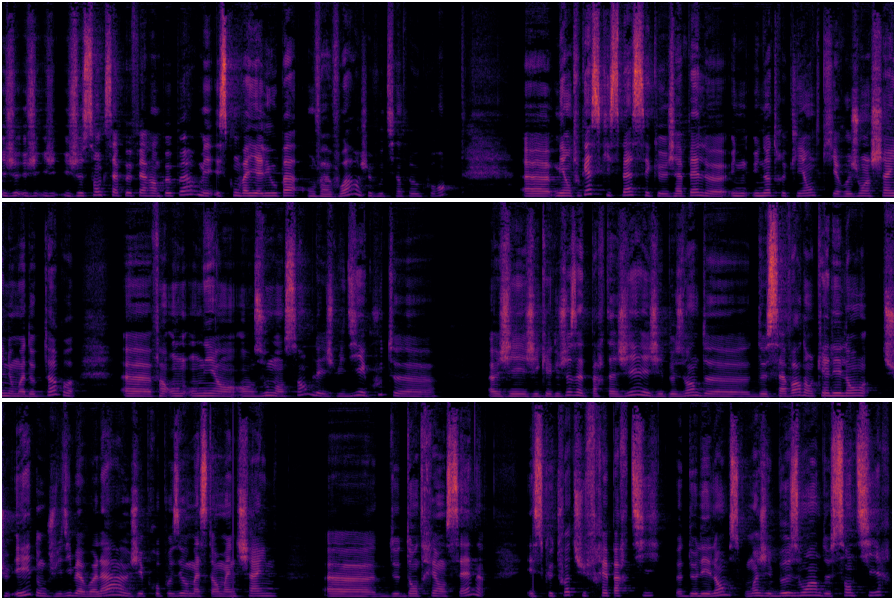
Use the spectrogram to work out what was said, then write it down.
je, sens que ça peut faire un peu peur, mais est-ce qu'on va y aller ou pas? On va voir. Je vous tiendrai au courant. Euh, mais en tout cas, ce qui se passe, c'est que j'appelle euh, une, autre cliente qui rejoint Shine au mois d'octobre. Euh, enfin, on, est en, Zoom ensemble et je lui dis, écoute, j'ai quelque chose à te partager et j'ai besoin de, savoir dans quel élan tu es. Donc, je lui dis, bah voilà, j'ai proposé au Mastermind Shine d'entrer en scène. Est-ce que toi, tu ferais partie de l'élan? Parce que moi, j'ai besoin de sentir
